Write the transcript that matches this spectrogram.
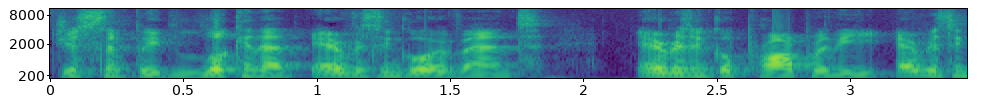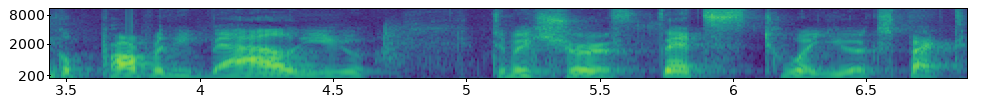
just simply looking at every single event, every single property, every single property value to make sure it fits to what you expect.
